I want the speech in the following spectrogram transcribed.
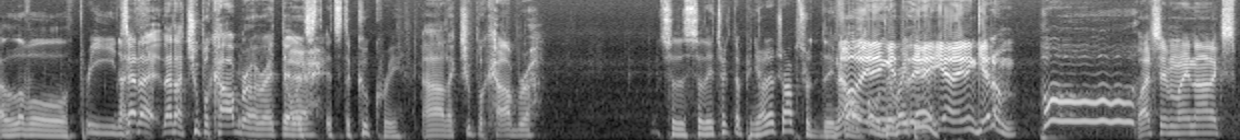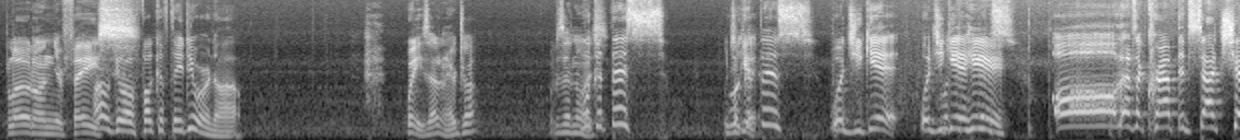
A level three. Is that a that a chupacabra right No, there? it's it's the kukri. Ah, the chupacabra. So the, so they took the pinata drops or did they No, fall? they oh, didn't get. right they didn't, yeah, they didn't get him. Oh, Watch it might not explode on your face. I don't give a fuck if they do or not. Wait, is that an airdrop? What is that noise? Look at this. What'd you Look get? at this. What'd you get? What'd you Look get here? this. Oh, that's a crafted satchel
